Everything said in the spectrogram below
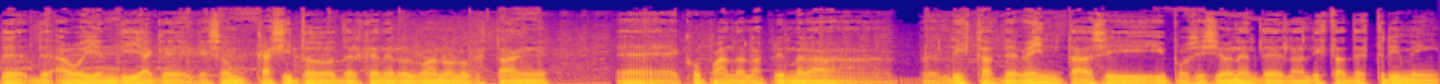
de, de- hoy en día, que, que son casi todos del género urbano, lo que están eh, copando las primeras eh, listas de ventas y, posiciones de las listas de streaming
